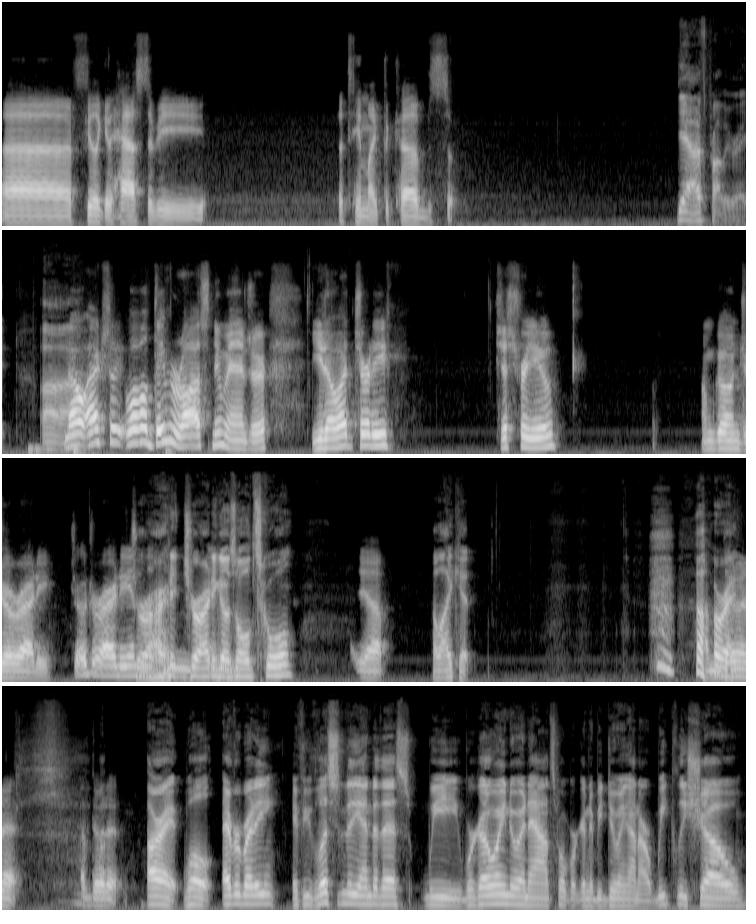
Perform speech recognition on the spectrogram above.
Uh, I feel like it has to be a team like the Cubs. Yeah, that's probably right. Uh, no, actually, well, David Ross, new manager. You know what, Geordie? Just for you, I'm going Joe Girardi. Joe Girardi. in the- Girardi, in- Girardi in- goes old school. Yeah, I like it. I'm All right. doing it. I'm doing it. All right. Well, everybody, if you've listened to the end of this, we we're going to announce what we're going to be doing on our weekly show.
